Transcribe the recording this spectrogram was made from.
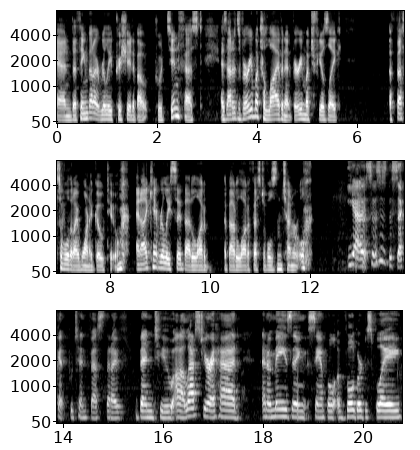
And the thing that I really appreciate about Poutine Fest is that it's very much alive and it very much feels like a festival that I want to go to. And I can't really say that a lot of, about a lot of festivals in general. Yeah, so this is the second Poutine Fest that I've been to. Uh, last year I had an amazing sample of vulgar display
